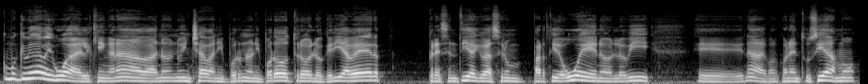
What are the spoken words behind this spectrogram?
como que me daba igual quién ganaba, no, no hinchaba ni por uno ni por otro, lo quería ver, presentía que iba a ser un partido bueno, lo vi, eh, nada, con, entusiasmo.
